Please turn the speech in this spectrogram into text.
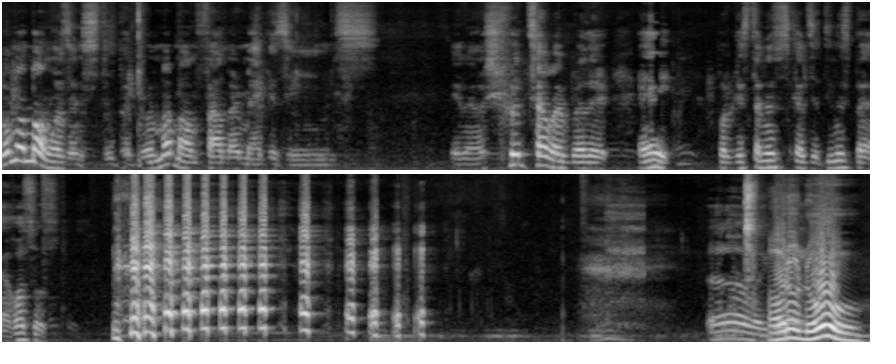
But my mom wasn't stupid, bro. My mom found our magazines. You know, she would tell my brother, "Hey, ¿por qué están esos calcetines pegajosos?" Oh my god! I don't know.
